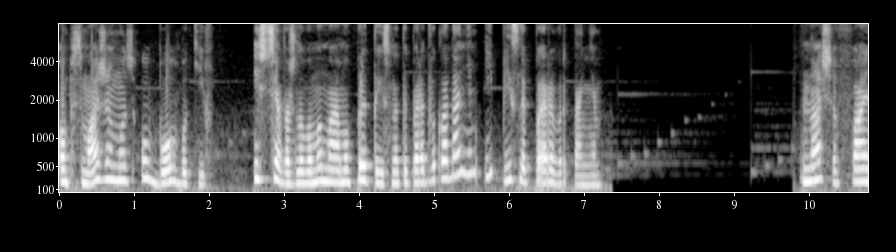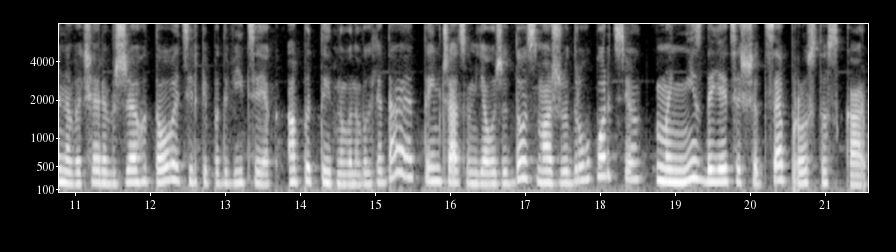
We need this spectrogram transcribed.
обсмажуємо з обох боків. І ще важливо, ми маємо притиснути перед викладанням і після перевертання. Наша файна вечеря вже готова, тільки подивіться, як апетитно вона виглядає. Тим часом я вже досмажую другу порцію. Мені здається, що це просто скарб.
